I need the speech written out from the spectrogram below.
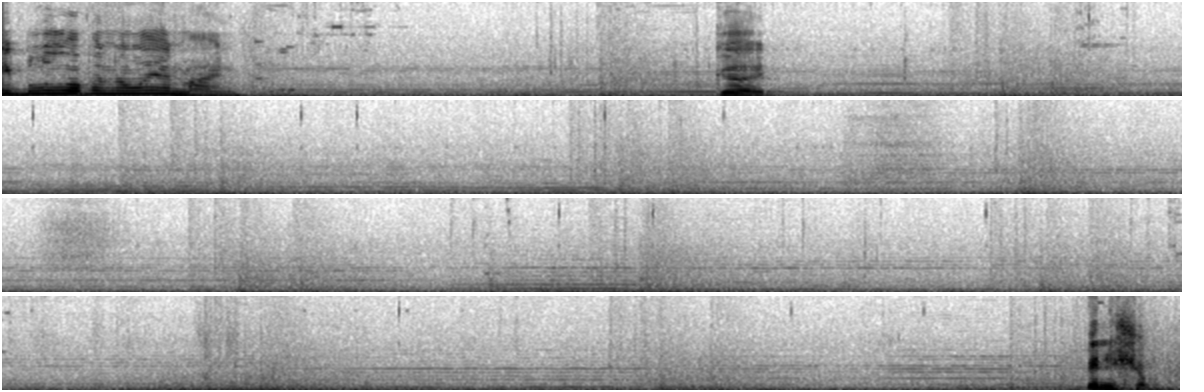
He blew up in the landmine. Good. Finish him.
